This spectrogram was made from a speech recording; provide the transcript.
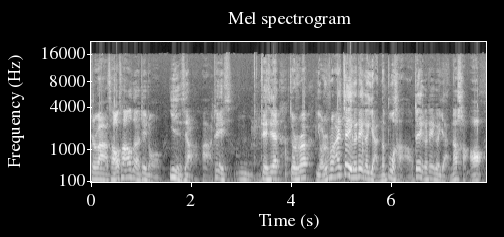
是吧？曹操的这种印象啊，这嗯，这些就是说，有人说，哎，这个这个演的不好，这个这个演的好，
